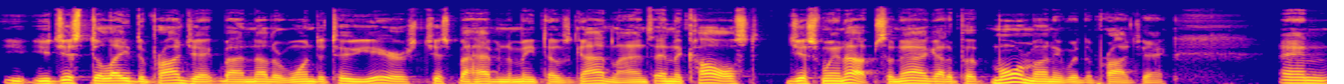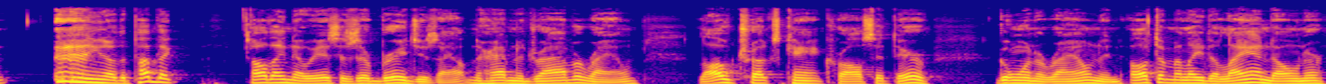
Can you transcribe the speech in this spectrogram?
You just delayed the project by another one to two years just by having to meet those guidelines, and the cost just went up. So now I got to put more money with the project. And you know, the public, all they know is, is their bridge is out and they're having to drive around. Log trucks can't cross it. They're going around and ultimately the landowner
